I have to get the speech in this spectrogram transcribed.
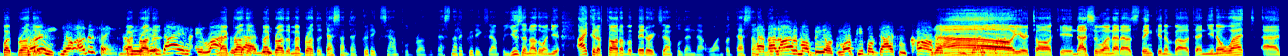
But brother, burn, you know, other things. my I mean, brother- dying a lot. my brother, my brother, my brother. That's not that good example, brother. That's not a good example. Use another one. I could have thought of a better example than that one, but that's not How a good about one. automobiles? More people die from car wrecks Now gunshots. you're talking. That's the one that I was thinking about. And you know what? Uh,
